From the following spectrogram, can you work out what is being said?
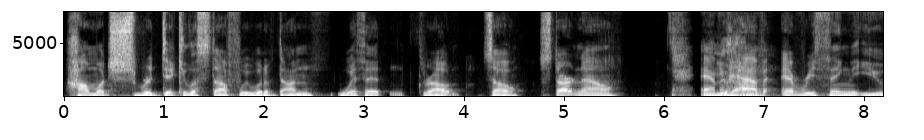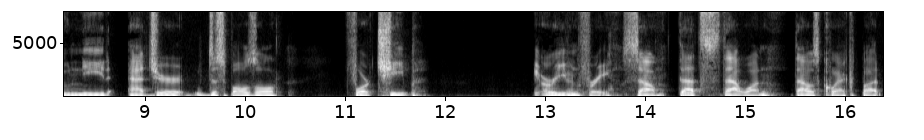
how much ridiculous stuff we would have done with it throughout. So start now. Amazon. You have everything that you need at your disposal for cheap or even free. So that's that one. That was quick, but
